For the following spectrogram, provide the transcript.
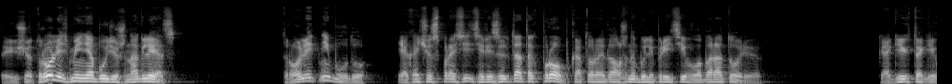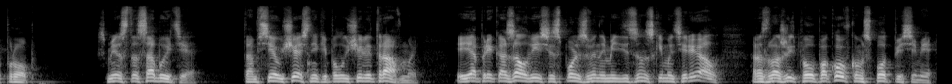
«Ты еще троллить меня будешь, наглец?» «Троллить не буду. Я хочу спросить о результатах проб, которые должны были прийти в лабораторию». «Каких таких проб?» «С места события. Там все участники получили травмы, и я приказал весь использованный медицинский материал разложить по упаковкам с подписями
